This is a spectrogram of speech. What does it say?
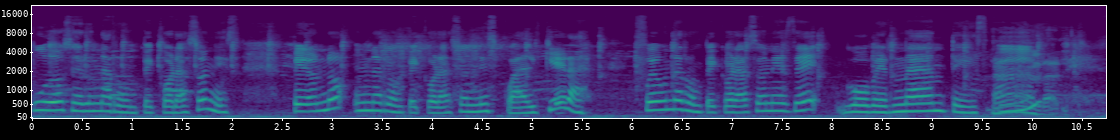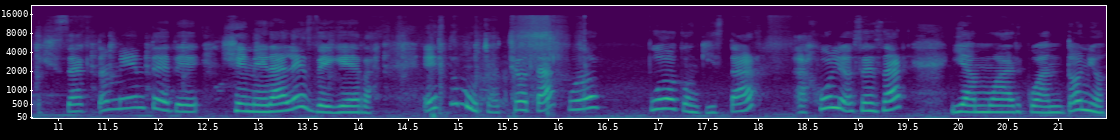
pudo ser una rompecorazones, pero no una rompecorazones cualquiera. Fue una rompecorazones de gobernantes y exactamente de generales de guerra. Esta muchachota pudo, pudo conquistar a Julio César y a Marco Antonio.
